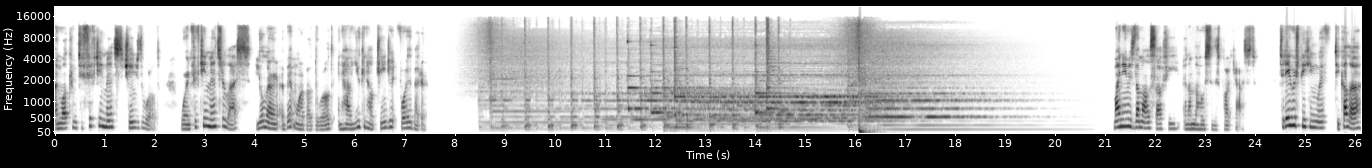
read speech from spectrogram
and welcome to 15 Minutes to Change the World, where in 15 minutes or less, you'll learn a bit more about the world and how you can help change it for the better. My name is Lama Al Safi, and I'm the host of this podcast. Today we're speaking with Tikhala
